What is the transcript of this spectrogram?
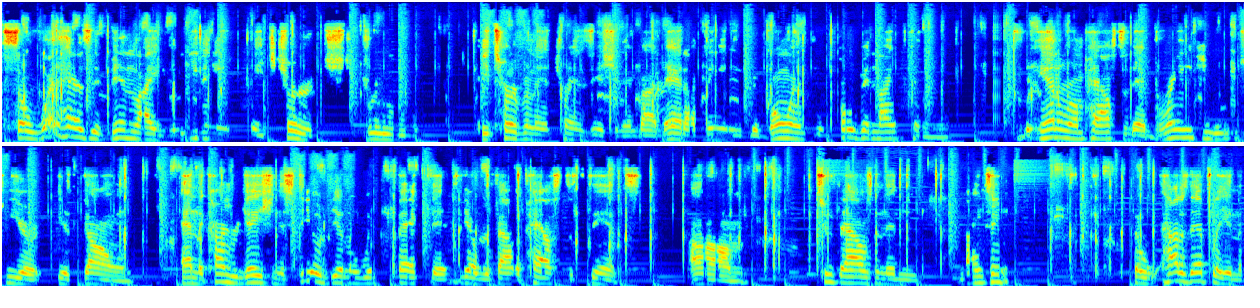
So, what has it been like leading a church through a turbulent transition? And by that, I mean you're going through COVID 19. The interim pastor that brings you here is gone, and the congregation is still dealing with the fact that they're without a pastor since um, 2019. So, how does that play in the?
